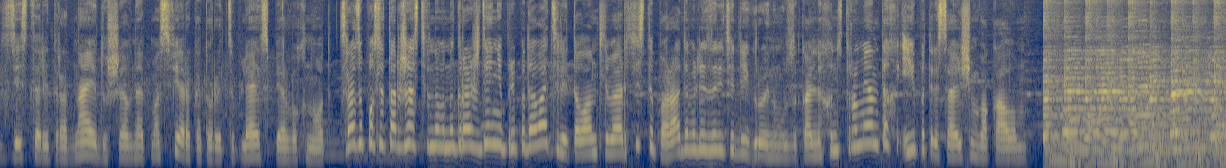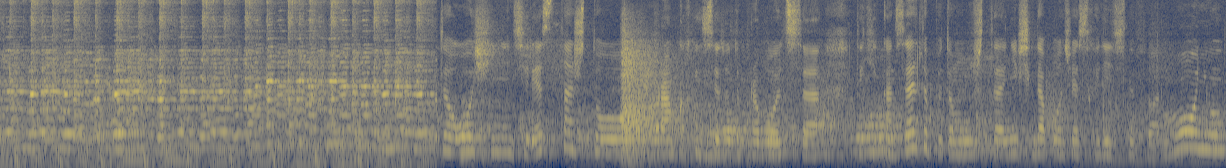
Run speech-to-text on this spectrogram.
Здесь царит родная и душевная атмосфера, которая цепляет с первых нот. Сразу после торжественного награждения преподаватели и талантливые артисты порадовали зрителей игрой на музыкальных инструментах и потрясающим вокалом. Это очень интересно, что в рамках института проводятся такие концерты, потому что не всегда получается ходить на филармонию,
